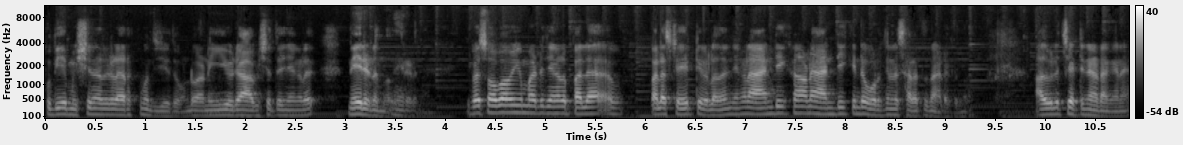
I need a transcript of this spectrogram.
പുതിയ മെഷീനറികൾ ഇറക്കുമതി ചെയ്തുകൊണ്ടുമാണ് ഈ ഒരു ആവശ്യത്തെ ഞങ്ങൾ നേരിടുന്നത്. നേരിടുന്നത്. ഇപ്പോൾ സ്വാഭാവികമായിട്ട് ഞങ്ങൾ പല പല സ്റ്റേറ്റുകൾ അതായത് ഞങ്ങൾ ആന്റീക്കാണ് ആന്റീക്കിന്റെ ഒറിജിനൽ സ്ഥലത്ത് നിന്ന് എടുക്കുന്നത് അതുപോലെ ചെട്ടിനാട് അങ്ങനെ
